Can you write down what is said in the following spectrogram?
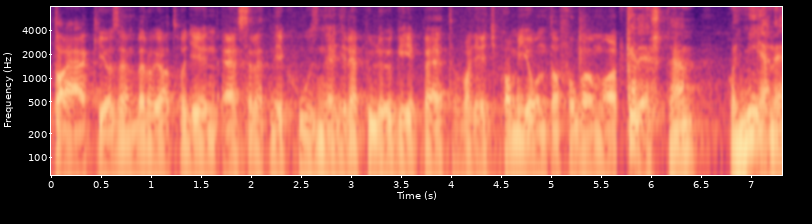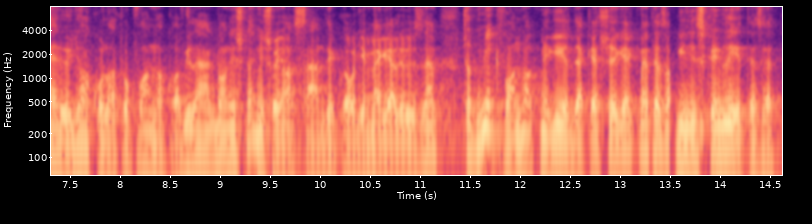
talál ki az ember olyat, hogy én el szeretnék húzni egy repülőgépet, vagy egy kamiont a fogammal? Kerestem hogy milyen erőgyakorlatok vannak a világban, és nem is olyan szándékla, hogy én megelőzzem, csak mik vannak még érdekességek, mert ez a Guinness könyv létezett.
